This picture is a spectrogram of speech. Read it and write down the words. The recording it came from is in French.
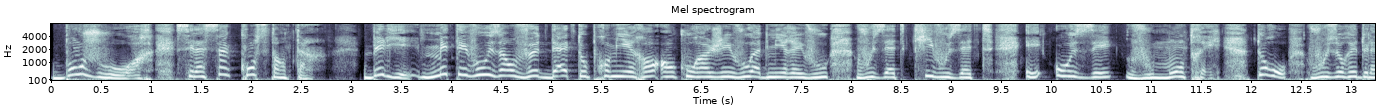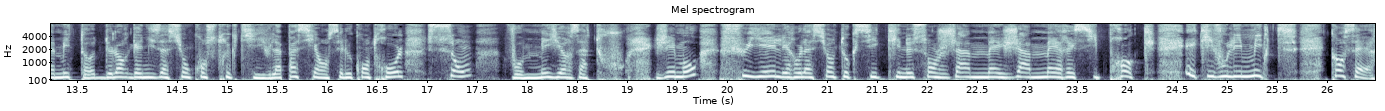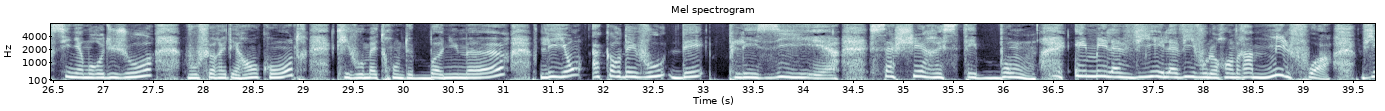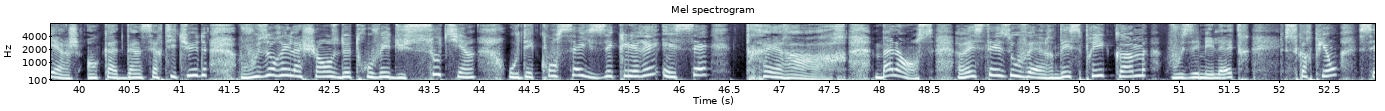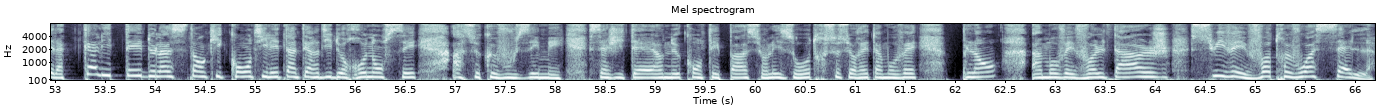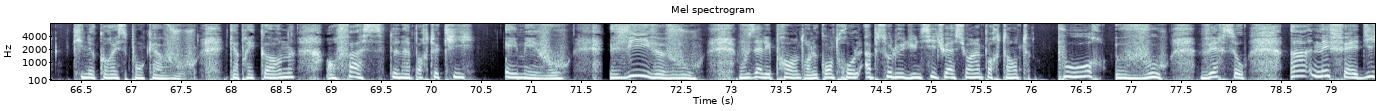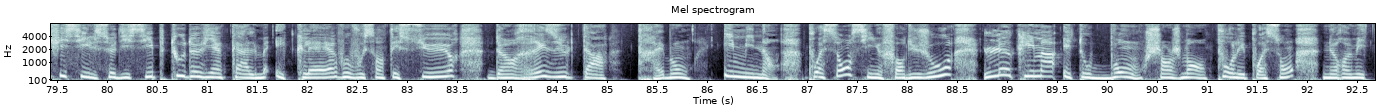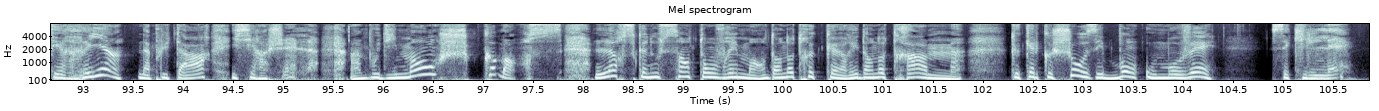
Bonjour, c'est la Saint Constantin. Bélier, mettez-vous en vedette au premier rang, encouragez-vous, admirez-vous, vous êtes qui vous êtes et osez vous montrer. Taureau, vous aurez de la méthode, de l'organisation constructive, la patience et le contrôle sont vos meilleurs atouts. Gémeaux, fuyez les relations toxiques qui ne sont jamais, jamais réciproques et qui vous limitent. Cancer, signe amoureux du jour, vous ferez des rencontres qui vous mettront de bonne humeur. Lion, accordez-vous des plaisirs. Sachez rester bon. Aimez la vie et la vie vous le rendra mille fois. Vierge, en cas d'incertitude, vous aurez la chance de trouver du soutien ou des conseils éclairés et c'est très rare. Balance, restez ouvert d'esprit comme vous aimez l'être. Scorpion, c'est la qualité de l'instant qui compte. Il est interdit de renoncer à ce que vous aimez. Sagittaire, ne comptez pas sur les autres. Ce serait un mauvais plan, un mauvais voltage. Suivez votre voie, celle qui ne correspond qu'à vous. Capricorne, en face de n'importe qui, aimez-vous. Vive-vous. Vous allez prendre le contrôle absolu d'une situation importante pour vous. Verseau, un effet difficile se dissipe, tout devient calme et clair, vous vous sentez sûr d'un résultat très bon, imminent. Poisson, signe fort du jour, le climat est au bon changement pour les poissons, ne remettez rien à plus tard. Ici Rachel, un beau dimanche commence lorsque nous sentons vraiment dans notre cœur et dans notre âme que quelque chose est bon ou mauvais, c'est qu'il l'est.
